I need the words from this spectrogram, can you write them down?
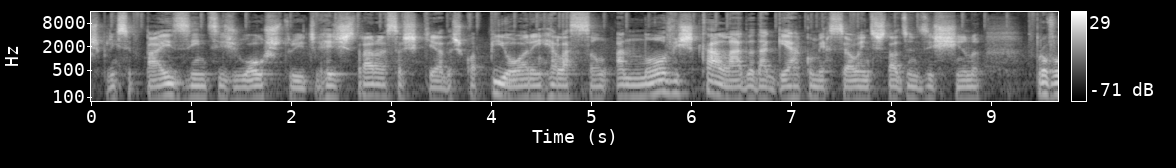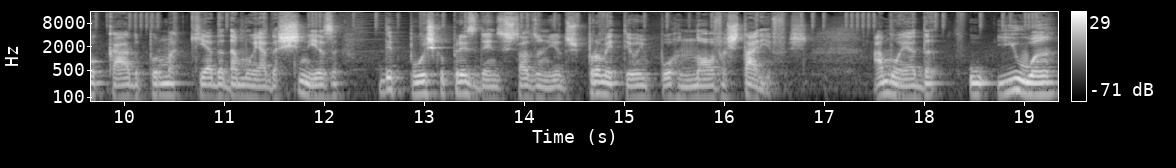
Os principais índices de Wall Street registraram essas quedas com a piora em relação à nova escalada da guerra comercial entre Estados Unidos e China, provocado por uma queda da moeda chinesa depois que o presidente dos Estados Unidos prometeu impor novas tarifas. A moeda, o yuan,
